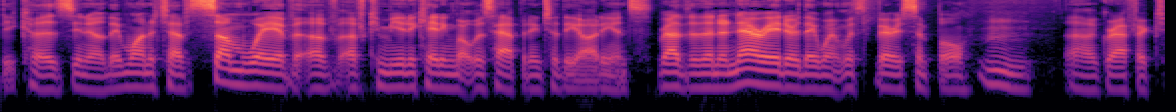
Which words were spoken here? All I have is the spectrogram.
because you know they wanted to have some way of, of of communicating what was happening to the audience rather than a narrator. They went with very simple Mm. uh, graphic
